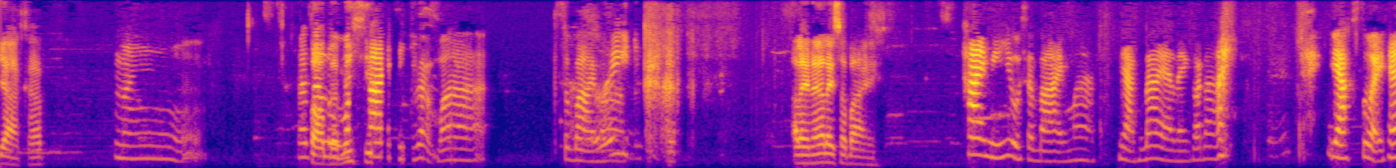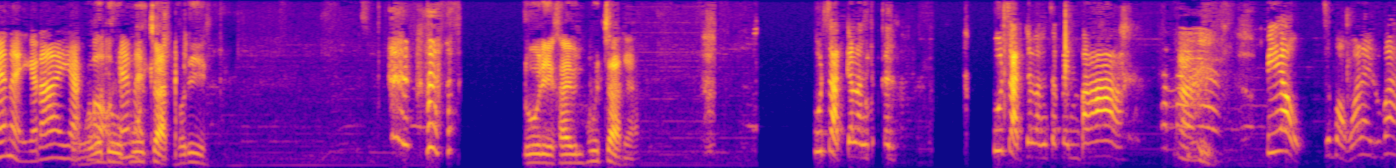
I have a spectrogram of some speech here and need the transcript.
อยากครับ ไม่แล้วตจะอบแบบรู้ไม่ว่าคิดค่ายนี้แบบว่า สบายมาเฮ้ยกอะไรนะอะไรสบาย ค่ายนี้อยู่สบายมาก อยากได้อะไรก็ได้ อยากสวยแค่ไหนก็ได้ อยากหโอ้ล่อดูแค่ไหนผู้จัดเขาดิดูดิใครเป็นผู้จัดอะ ผู้จัดกำลังจะเป็น ผู้จัดกำลังจะเป็นบ้าทำไมอะอะเปรี้ยว จะบอกว่าอะไรรู้ป่ะ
